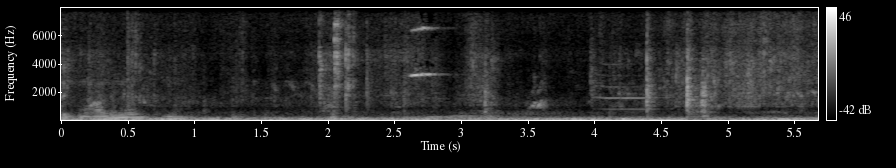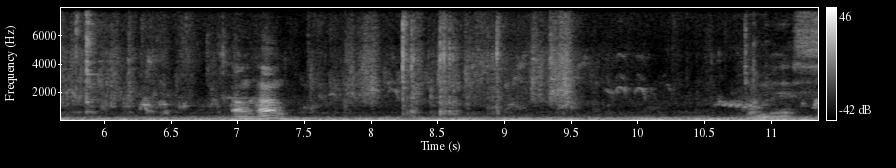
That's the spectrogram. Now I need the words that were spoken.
Tikman mo. Anghang. Tamis.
